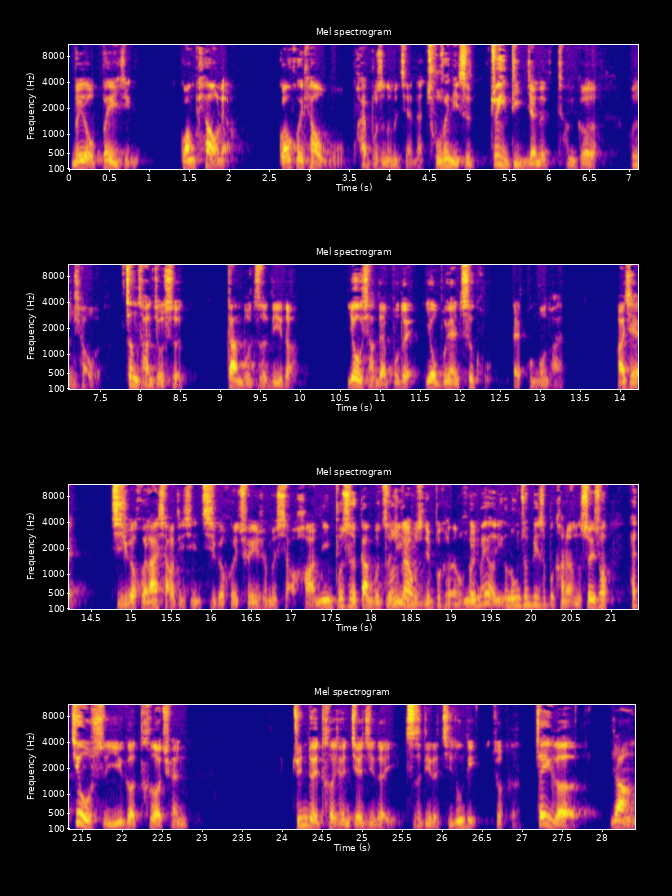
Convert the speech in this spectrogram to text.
没有背景，光漂亮，光会跳舞，还不是那么简单。除非你是最顶尖的唱歌的或者跳舞的，正常就是干部子弟的，又想在部队，又不愿吃苦，哎，文工团，而且。几个会拉小提琴，几个会吹什么小号？你不是干部子弟，不是干部子弟不可能会。你没有一个农村兵是不可能的。所以说，他就是一个特权军队特权阶级的子弟的集中地。就这个让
